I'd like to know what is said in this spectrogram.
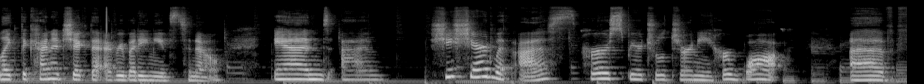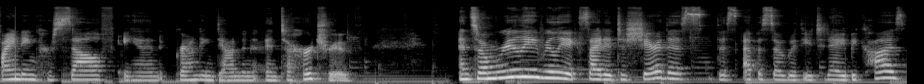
like the kind of chick that everybody needs to know. And um, she shared with us her spiritual journey, her walk of finding herself and grounding down in, into her truth. And so I'm really, really excited to share this, this episode with you today because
